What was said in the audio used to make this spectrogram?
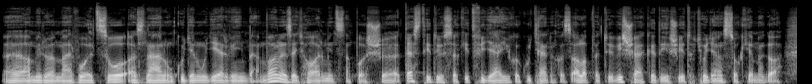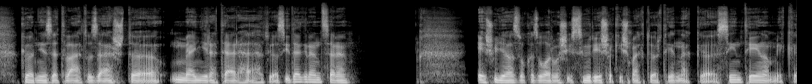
amiről már volt szó, az nálunk ugyanúgy érvényben van. Ez egy 30 napos tesztidőszak, itt figyeljük a kutyának az alapvető viselkedését, hogy hogyan szokja meg a környezetváltozást, mennyire terhelhető az idegrendszere. És ugye azok az orvosi szűrések is megtörténnek szintén, amik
